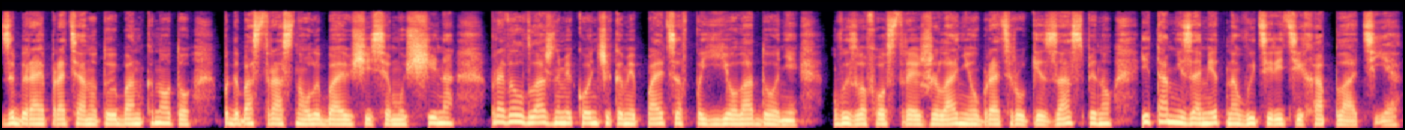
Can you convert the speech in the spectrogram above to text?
Забирая протянутую банкноту, подобострастно улыбающийся мужчина провел влажными кончиками пальцев по ее ладони, вызвав острое желание убрать руки за спину и там незаметно вытереть их о платье.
